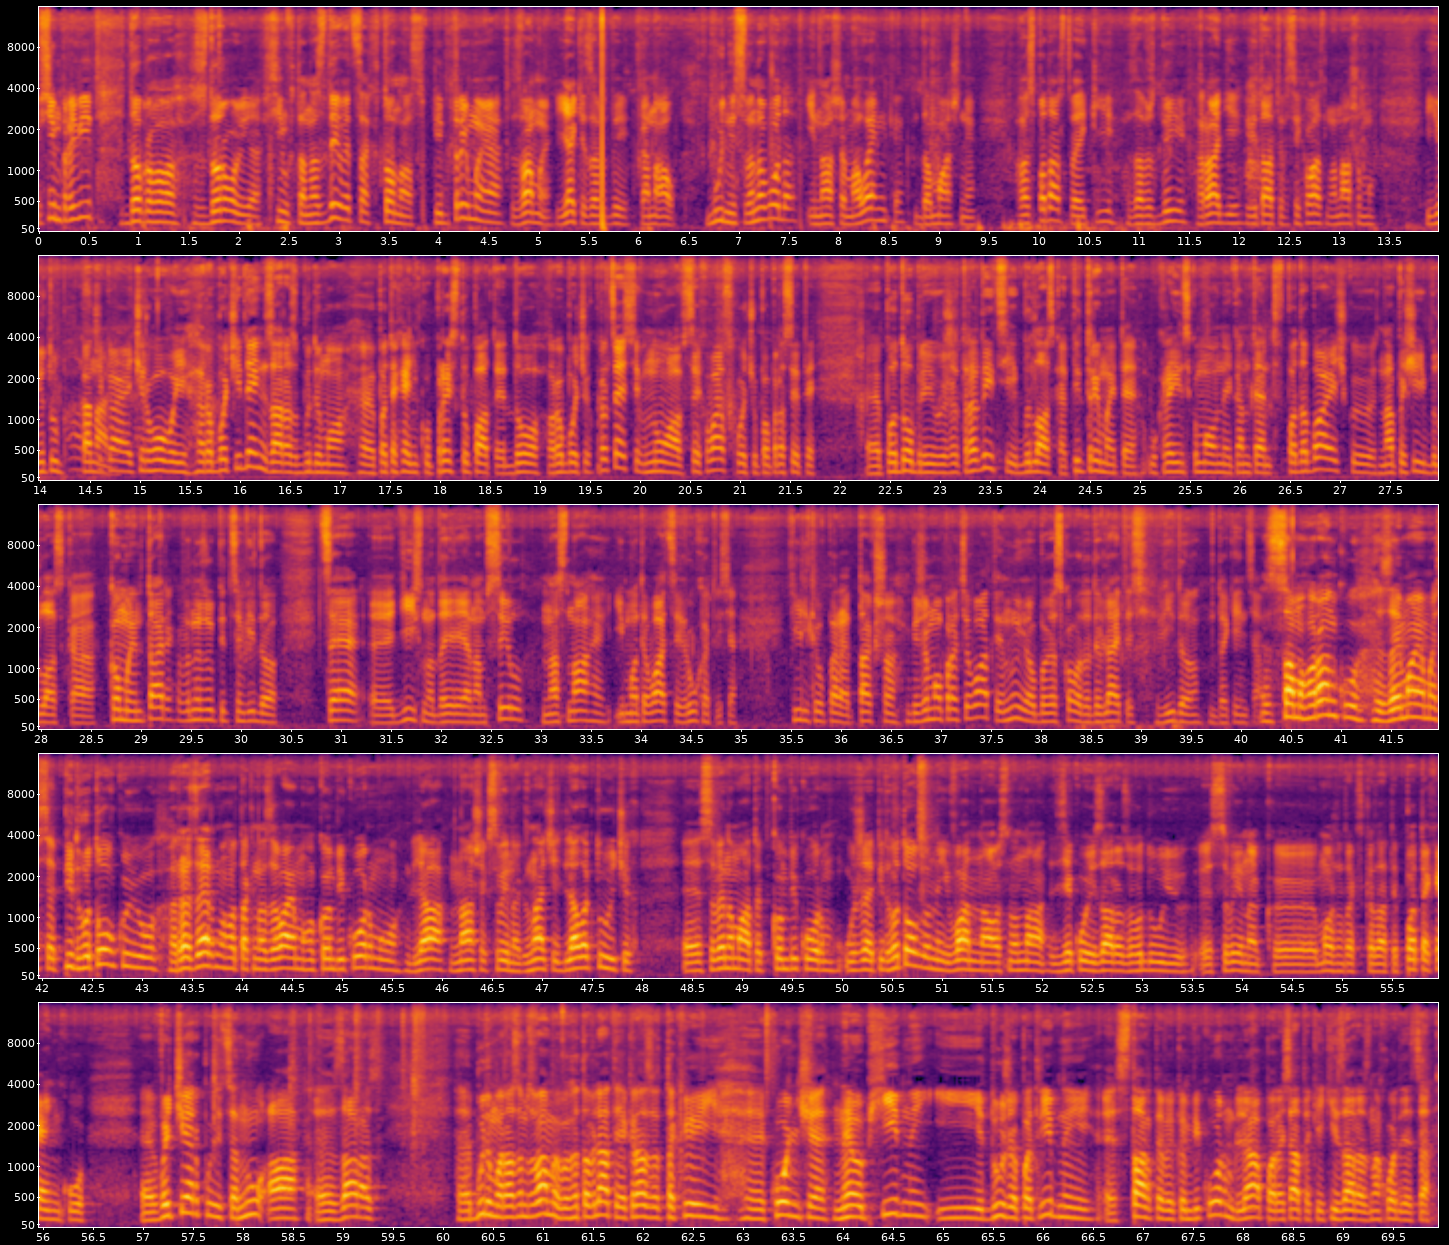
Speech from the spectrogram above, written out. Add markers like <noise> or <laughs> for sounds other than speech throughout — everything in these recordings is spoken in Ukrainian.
всім привіт! Доброго здоров'я всім, хто нас дивиться, хто нас підтримує. З вами, як і завжди, канал Будні Свиновода і наше маленьке домашнє господарство, які завжди раді вітати всіх вас на нашому YouTube каналі. Чекає черговий робочий день. Зараз будемо е, потихеньку приступати до робочих процесів. Ну а всіх вас хочу попросити е, по добрій вже традиції. Будь ласка, підтримайте українськомовний контент вподобаєчкою. Напишіть, будь ласка, коментар внизу під цим відео. Це е, дійсно дає нам сил, наснаги і мотивації рухатися тільки вперед. Так що біжимо працювати. Ну і обов'язково додивляйтесь відео до кінця. З самого ранку займаємося підготовкою резервного так називаємого комбікорму для наших свинок. Значить, для лактуючих е, свиноматок комбікорм уже підготовлений. Ванна основна, з якої зараз годую е, свинок, е, можна так сказати, потихеньку вичерпується. Ну а зараз. Е, Будемо разом з вами виготовляти якраз такий е, конче необхідний і дуже потрібний е, стартовий комбікорм для поросяток, які зараз знаходяться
